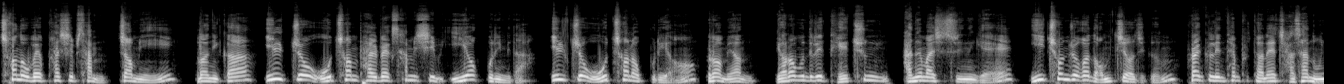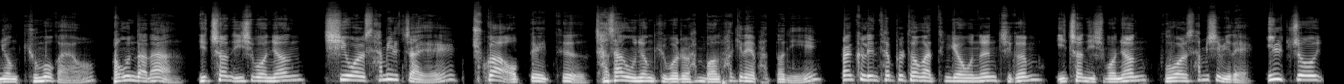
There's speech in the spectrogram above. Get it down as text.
1583.2 그러니까 1조 5832억 불입니다. 1조 5천억 불이요. 그러면 여러분들이 대충 가늠하실 수 있는 게 2천조가 넘죠 지금 프랭클린 템플턴의 자산 운용 규모가요. 더군다나 2025년 10월 3일자에 추가 업데이트 자산 운용 규모를 한번 확인해 봤더니 프랭클린 템플턴 같은 경우는 지금 2025년 9월 30일에 1조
